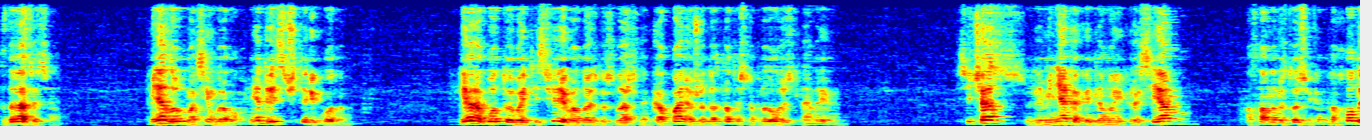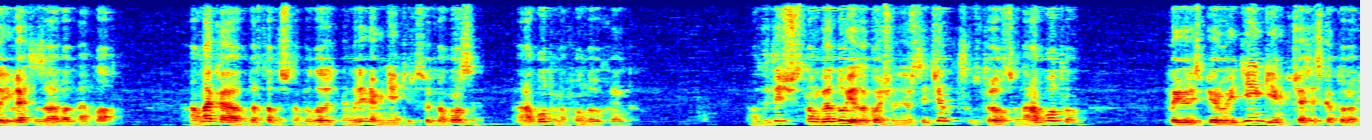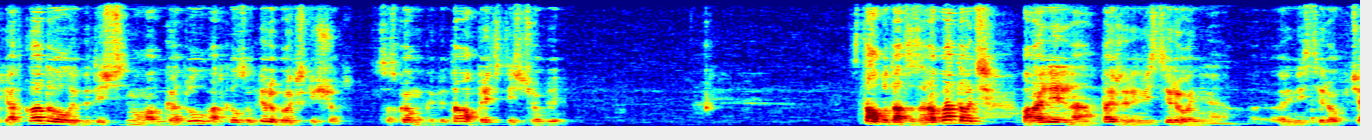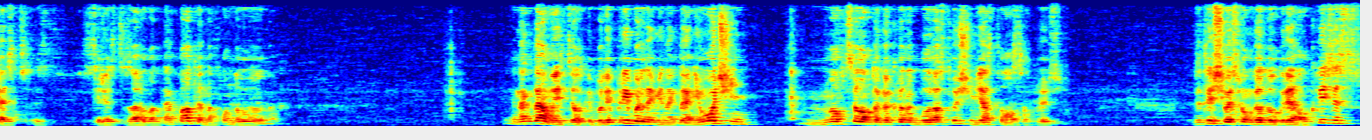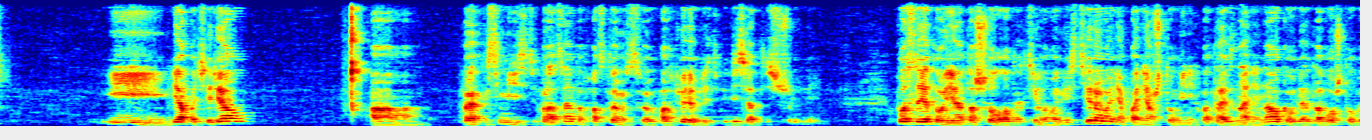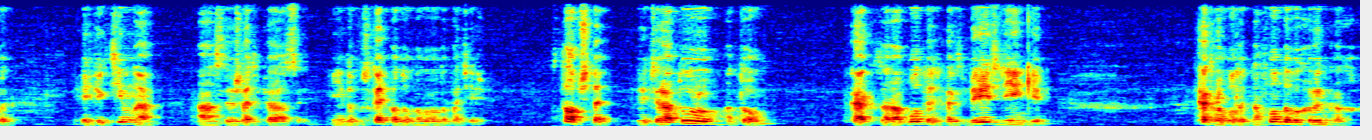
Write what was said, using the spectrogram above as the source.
Здравствуйте. Меня зовут Максим Громов, мне 34 года. Я работаю в IT-сфере в одной из государственных компаний уже достаточно продолжительное время. Сейчас для меня, как и для многих россиян, основным источником дохода является заработная плата. Однако в достаточно продолжительное время меня интересуют вопросы работы на фондовых рынках. В 2006 году я закончил университет, устроился на работу, появились первые деньги, часть из которых я откладывал, и в 2007 году открыл свой первый брокерский счет со скромным капиталом в 30 тысяч рублей. Стал пытаться зарабатывать, параллельно также реинвестирование, реинвестировав часть средств заработной платы на фондовый рынок. Иногда мои сделки были прибыльными, иногда не очень, но в целом, так как рынок был растущим, я оставался в плюсе. В 2008 году грянул кризис, и я потерял а, порядка 70% от стоимости своего портфеля в 250 тысяч рублей. После этого я отошел от активного инвестирования, поняв, что мне не хватает знаний и навыков для того, чтобы эффективно а, совершать операции и не допускать подобного рода потерь. Стал читать литературу о том, как заработать, как сберечь деньги, как работать на фондовых рынках.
